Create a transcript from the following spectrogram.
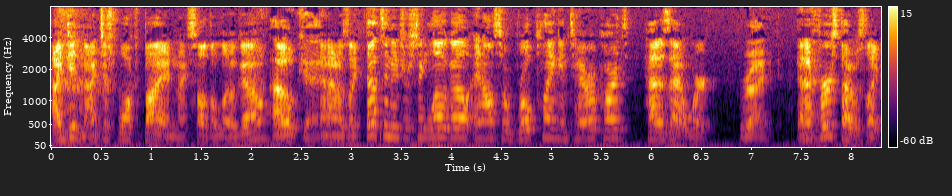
I didn't. I just walked by it and I saw the logo. Oh, okay, And I was like, that's an interesting logo. And also, role playing and tarot cards, how does that work? right. And at first, I was like,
